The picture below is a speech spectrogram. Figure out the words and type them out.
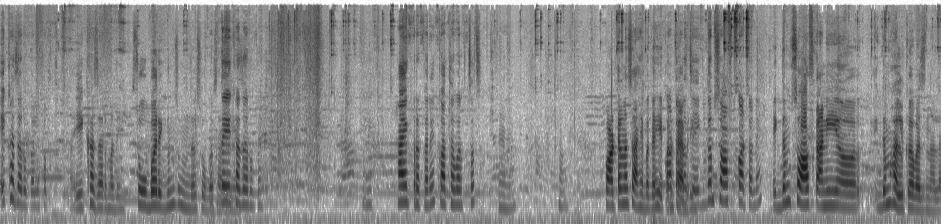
एक हजार रुपयाला फक्त. एक हजारमध्ये. सोबर एकदम सुंदर सोबर फक्त एक हजार रुपये. हा एक प्रकार आहे कॉथा वर्कचाच कॉटनच आहे बघा हे पण फॅब्रिक एकदम सॉफ्ट कॉटन आहे. एकदम सॉफ्ट आणि अ, एकदम हलकं वजनाला.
